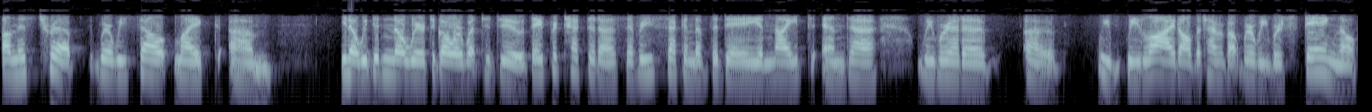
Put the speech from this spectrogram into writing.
on this trip where we felt like, um, you know, we didn't know where to go or what to do. They protected us every second of the day and night, and uh, we were at a, a we we lied all the time about where we were staying though.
